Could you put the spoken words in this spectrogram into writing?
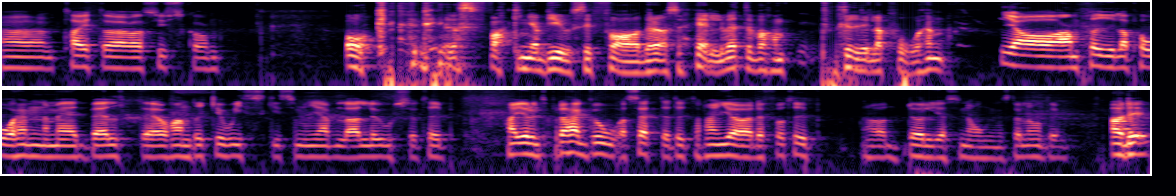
Uh, tajta syskon. Och deras fucking abusive father. Alltså helvete vad han prylar på henne. Ja han prylar på henne med ett bälte och han dricker whisky som en jävla loser typ. Han gör det inte på det här goa sättet utan han gör det för att typ ja, dölja sin ångest eller någonting. Ja, det,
